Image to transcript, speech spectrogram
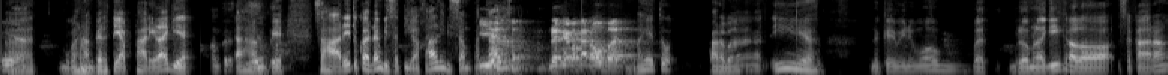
iya. uh, bukan hampir tiap hari lagi ya. Hampir, uh, hampir sehari itu kadang bisa tiga kali, bisa empat iya, kali. Iya, udah kayak makan obat. Makanya itu parah banget. Iya, udah kayak minum obat. Belum lagi kalau sekarang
